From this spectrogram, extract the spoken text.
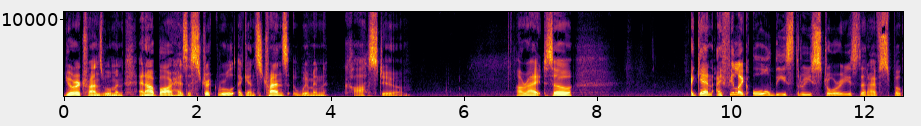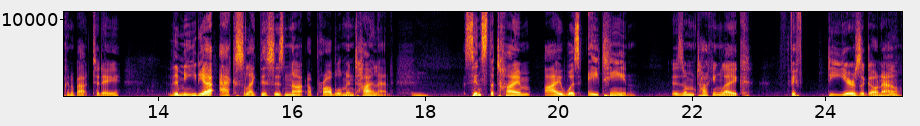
you're a trans woman, and our bar has a strict rule against trans women costume. All right, so again, I feel like all these three stories that I've spoken about today, the media acts like this is not a problem in Thailand. Since the time I was 18, is I'm talking like 50 years ago now.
